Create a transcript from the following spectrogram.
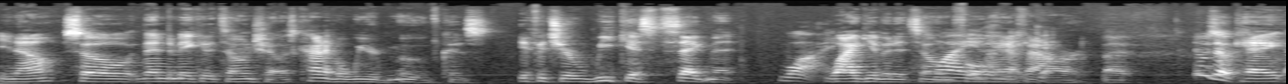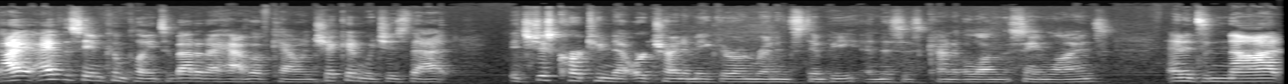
You know, so then to make it its own show is kind of a weird move because if it's your weakest segment, Why? why give it its own Why full half make it? hour? But it was okay. I, I have the same complaints about it I have of Cow and Chicken, which is that it's just Cartoon Network trying to make their own Ren and Stimpy, and this is kind of along the same lines. And it's not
